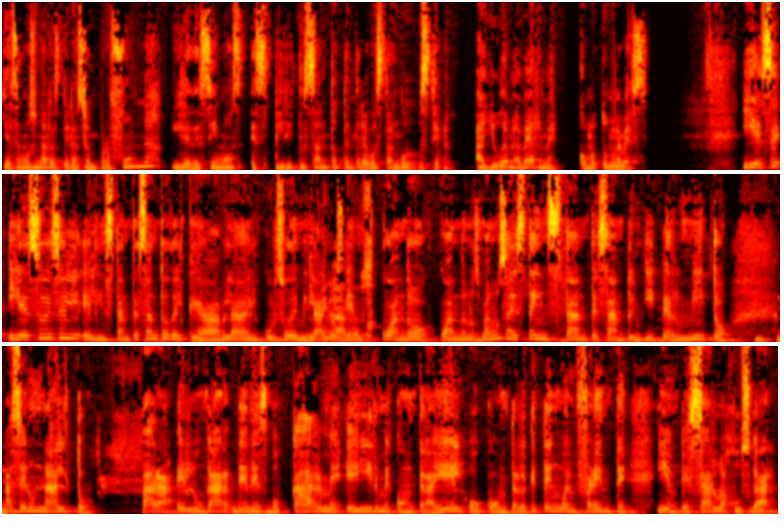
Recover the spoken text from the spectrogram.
Y hacemos una respiración profunda y le decimos, Espíritu Santo, te entrego esta angustia. Ayúdame a verme como tú me ves. Y ese, y eso es el, el, instante santo del que habla el curso de milagros. cuando, cuando nos vamos a este instante santo y, permito hacer un alto para en lugar de desbocarme e irme contra él o contra el que tengo enfrente y empezarlo a juzgar,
